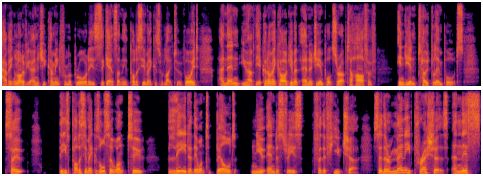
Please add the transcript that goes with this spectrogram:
having a lot of your energy coming from abroad is again something that policymakers would like to avoid. And then you have the economic argument energy imports are up to half of Indian total imports. So these policymakers also want to lead and they want to build new industries for the future. So there are many pressures, and this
